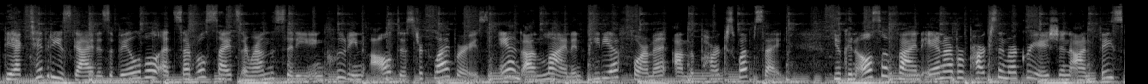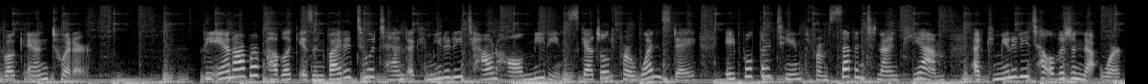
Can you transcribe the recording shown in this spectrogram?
The activities guide is available at several sites around the city, including all district libraries, and online in PDF format on the park's website. You can also find Ann Arbor Parks and Recreation on Facebook and Twitter. The Ann Arbor public is invited to attend a community town hall meeting scheduled for Wednesday, April 13th from 7 to 9 p.m. at Community Television Network,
